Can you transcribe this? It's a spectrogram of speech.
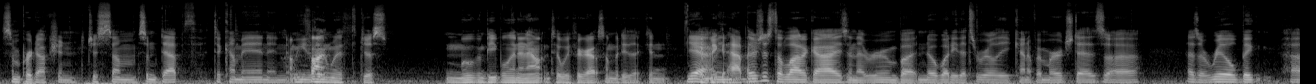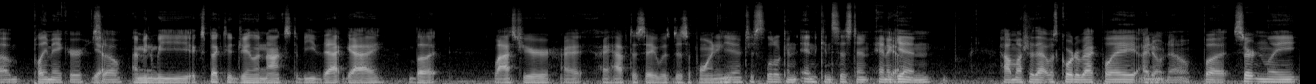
some production, just some some depth to come in and I'm fine with just moving people in and out until we figure out somebody that can, yeah, can make I mean, it happen. There's just a lot of guys in that room, but nobody that's really kind of emerged as a as a real big um, playmaker. Yeah. So I mean, we expected Jalen Knox to be that guy, but last year, I, I have to say, was disappointing. yeah, just a little con- inconsistent. And Yeah. again, how much of that was quarterback play, I don't Mhm. know. But certainly,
